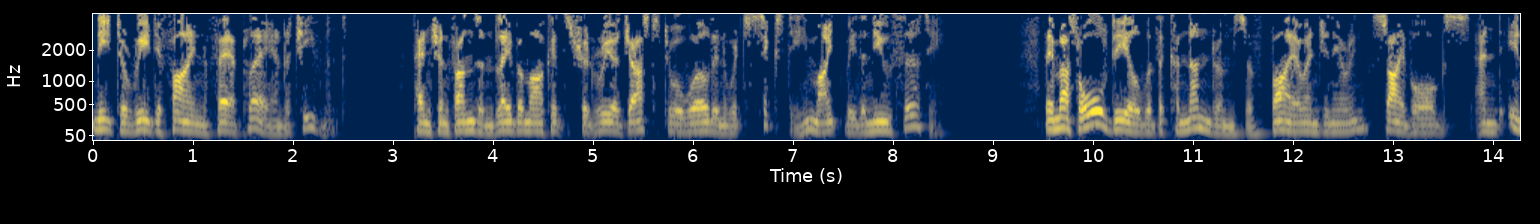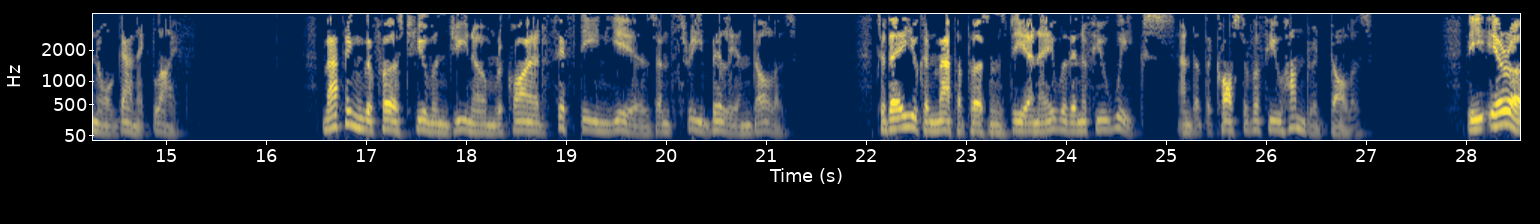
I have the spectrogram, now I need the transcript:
need to redefine fair play and achievement. Pension funds and labour markets should readjust to a world in which 60 might be the new 30. They must all deal with the conundrums of bioengineering, cyborgs, and inorganic life. Mapping the first human genome required 15 years and $3 billion. Today you can map a person's DNA within a few weeks and at the cost of a few hundred dollars. The era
